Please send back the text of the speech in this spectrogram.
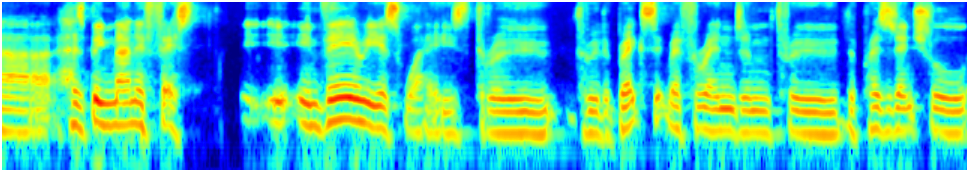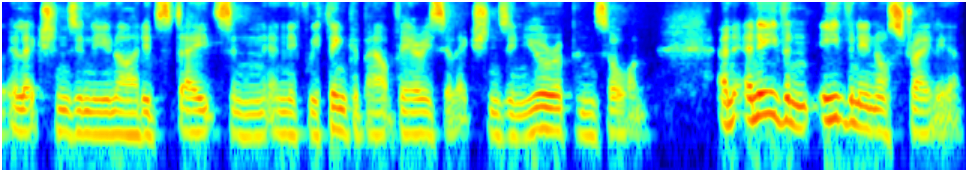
uh, has been manifest in various ways through through the Brexit referendum, through the presidential elections in the United States, and, and if we think about various elections in Europe and so on, and, and even even in Australia.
